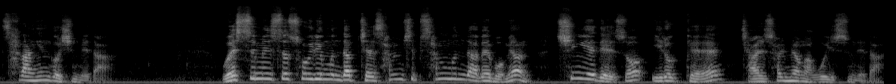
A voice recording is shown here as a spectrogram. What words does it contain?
사랑인 것입니다. 웨스민스터 소유리 문답 제 33문답에 보면 칭의에 대해서 이렇게 잘 설명하고 있습니다.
